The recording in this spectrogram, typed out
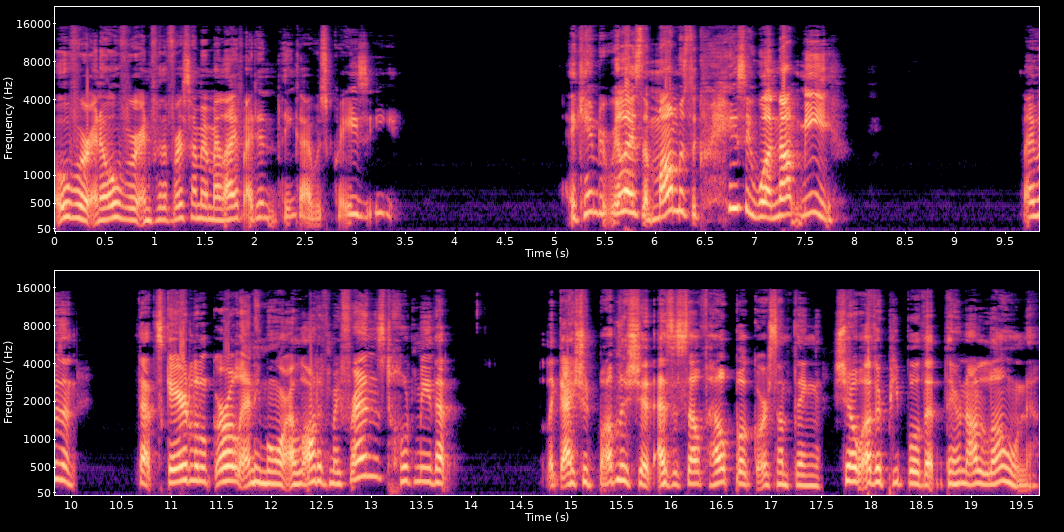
over and over, and for the first time in my life, I didn't think I was crazy. I came to realize that mom was the crazy one, not me. I wasn't that scared little girl anymore. A lot of my friends told me that like I should publish it as a self-help book or something, show other people that they're not alone.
